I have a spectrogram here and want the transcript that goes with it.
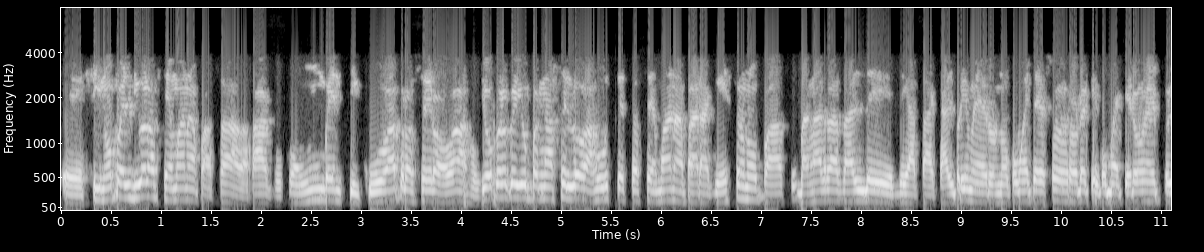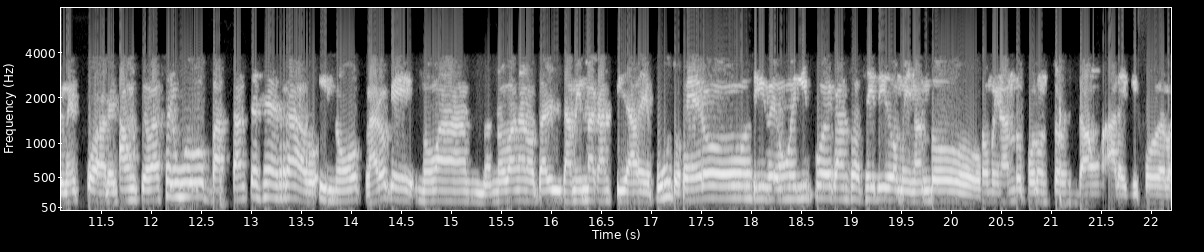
eh, si no perdió la semana pasada, Paco, con un 24 a 0 abajo, yo creo que ellos van a hacer los ajustes esta semana para que eso no pase. Van a tratar de, atacar primero, no cometer esos errores que cometieron en el primer cuadro, aunque va a ser un juego bastante cerrado y no, claro que no van, no van a anotar la misma cantidad de puntos, pero si ve un equipo de Kansas City dominando, dominando por un touchdown al equipo de los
